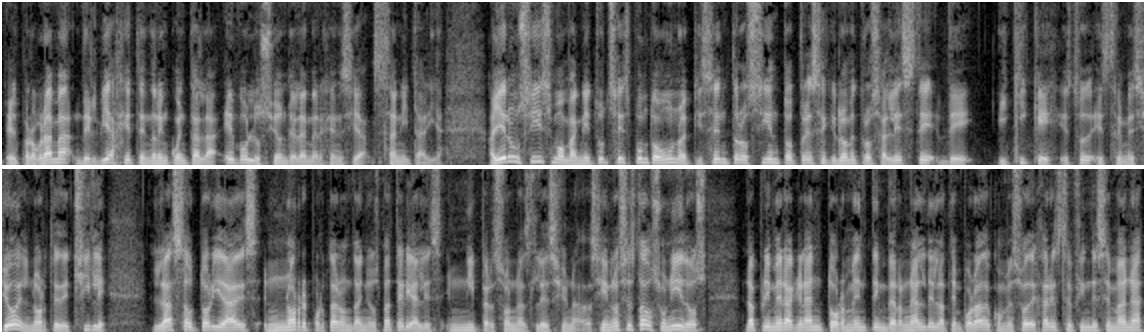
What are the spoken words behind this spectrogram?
El programa del viaje tendrá en cuenta la evolución de la emergencia sanitaria. Ayer un sismo magnitud 6.1, epicentro 113 kilómetros al este de Iquique. Esto estremeció el norte de Chile. Las autoridades no reportaron daños materiales ni personas lesionadas. Y en los Estados Unidos, la primera gran tormenta invernal de la temporada comenzó a dejar este fin de semana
